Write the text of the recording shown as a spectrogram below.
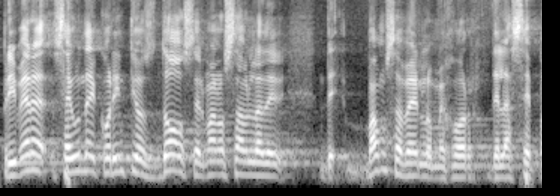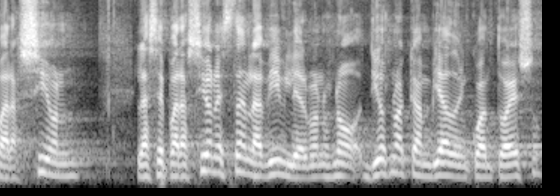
Primera, segunda de Corintios 2, hermanos, habla de, vamos a verlo mejor, de la separación. La separación está en la Biblia, hermanos. No, Dios no ha cambiado en cuanto a eso.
